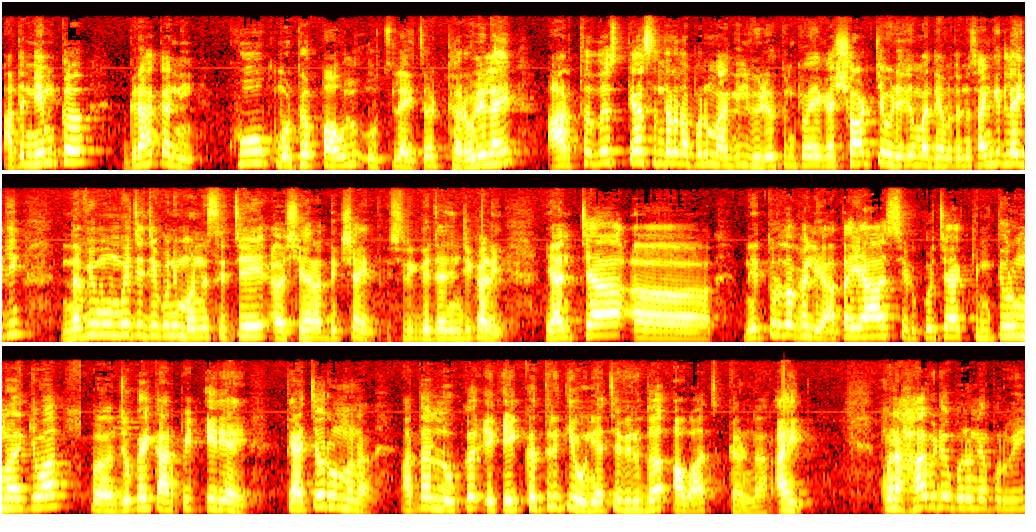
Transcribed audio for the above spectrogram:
आता नेमकं ग्राहकांनी खूप मोठं पाऊल उचलायचं ठरवलेलं आहे. अर्थातच त्या संदर्भात आपण मागील व्हिडिओतून किंवा एका शॉर्टच्या व्हिडिओच्या माध्यमातून सांगितलं आहे की नवी मुंबईचे जे कोणी मनसेचे शहराध्यक्ष आहेत श्री गजाननजी काळे यांच्या नेतृत्वाखाली आता या सिडकोच्या किमतीवरून म्हणा किंवा जो काही कार्पेट एरिया आहे त्याच्यावरून म्हणा आता लोक एकत्रित येऊन याच्या विरुद्ध आवाज करणार आहेत. पण हा व्हिडिओ बनवण्यापूर्वी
